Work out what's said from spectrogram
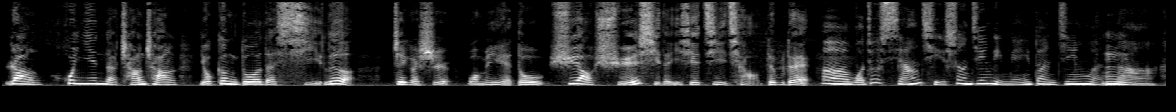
让婚姻呢常常有更多的喜乐？这个是我们也都需要学习的一些技巧，对不对？啊，我就想起圣经里面一段经文呐、嗯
